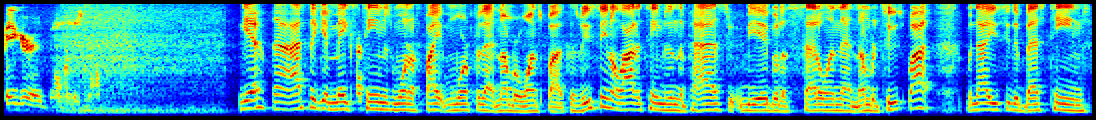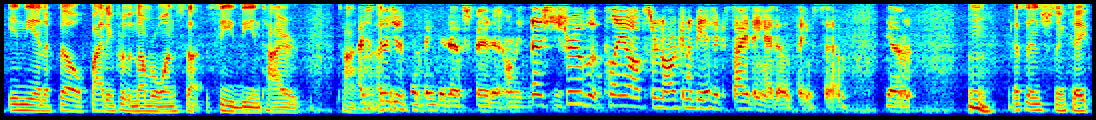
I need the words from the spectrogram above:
bigger advantage now. Yeah, I think it makes teams want to fight more for that number one spot because we've seen a lot of teams in the past be able to settle in that number two spot, but now you see the best teams in the NFL fighting for the number one seed the entire time. I still think- just don't think that that's fair. That only That's true, but playoffs are not going to be as exciting. I don't think so. Yeah. Hmm, that's an interesting take.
